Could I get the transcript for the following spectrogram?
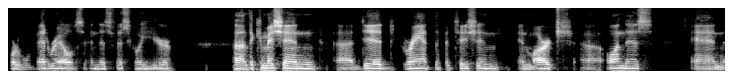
portable bed rails in this fiscal year. Uh, The commission uh, did grant the petition in March uh, on this. And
